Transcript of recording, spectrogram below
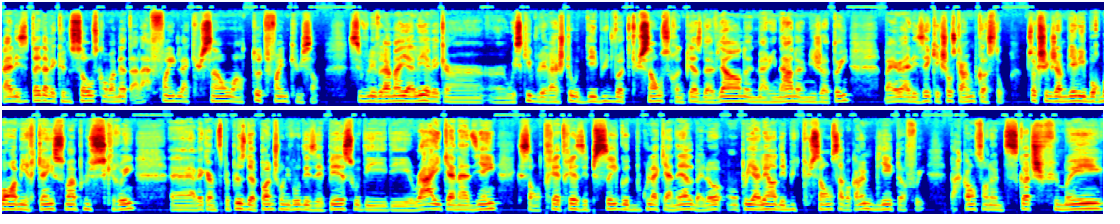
ben allez-y peut-être avec une sauce qu'on va mettre à la fin de la cuisson ou en toute fin de cuisson. Si vous voulez vraiment y aller avec un, whisky que vous voulez rajouter au début de votre cuisson sur une pièce de viande, une marinade, un mijoté, ben allez-y avec quelque chose quand même costaud. C'est pour ça que je sais que j'aime bien les bourbons américains, souvent plus sucrés, euh, avec un petit peu plus de punch au niveau des épices ou des, des rye canadiens qui sont très très épicés, goûtent beaucoup la cannelle. Ben là, on peut y aller en début de cuisson, ça va quand même bien toffer. Par contre, si on a un petit scotch fumé,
